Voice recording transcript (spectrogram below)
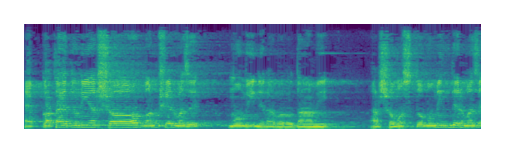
এক কথায় দুনিয়ার সব মানুষের মাঝে মুমিনেরা বড় দামি। আর সমস্ত মুমিনদের মাঝে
